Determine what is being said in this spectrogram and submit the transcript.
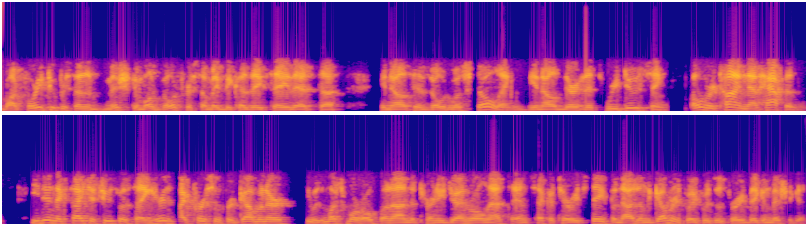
about 42% of Michigan won't vote for somebody because they say that, uh, you know, his vote was stolen. You know, it's reducing. Over time, that happens. He didn't excite the troops by saying, here's my person for governor. He was much more open on attorney general and, and secretary of state, but not in the governor's race, which was very big in Michigan.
